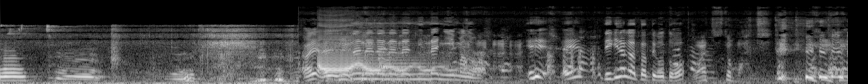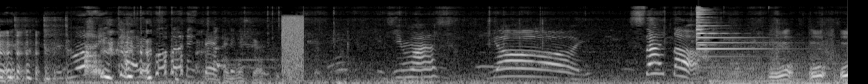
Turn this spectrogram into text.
タートあれ？あれなになになになに今のええ？できなかったってこと？バチとバチいきます。よーいスタート。おお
